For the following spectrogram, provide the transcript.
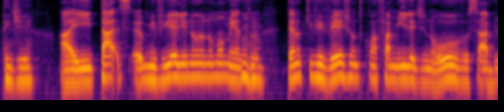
Entendi. Aí tá, eu me vi ali no, no momento, Uhum. tendo que viver junto com a família de novo, sabe?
